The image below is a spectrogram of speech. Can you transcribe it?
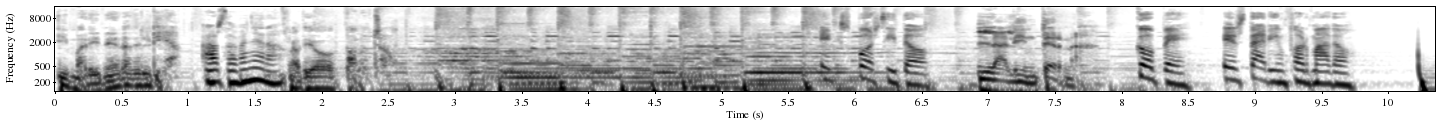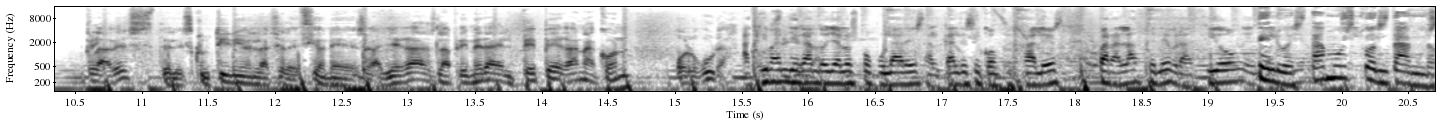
y marinera del día. Hasta mañana. Adiós, Palo, chao. Expósito. La linterna. Cope. Estar informado claves del escrutinio en las elecciones gallegas. La primera, el PP gana con holgura. Aquí van llegando ya los populares, alcaldes y concejales para la celebración. Te lo estamos contando.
